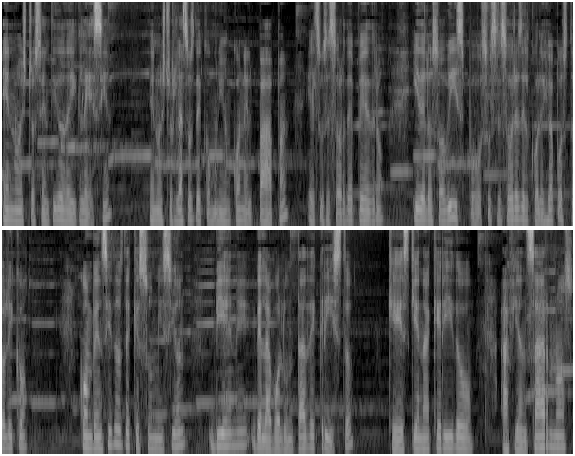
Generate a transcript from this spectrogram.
en nuestro sentido de iglesia, en nuestros lazos de comunión con el Papa, el sucesor de Pedro, y de los obispos, sucesores del colegio apostólico, convencidos de que su misión viene de la voluntad de Cristo, que es quien ha querido afianzarnos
